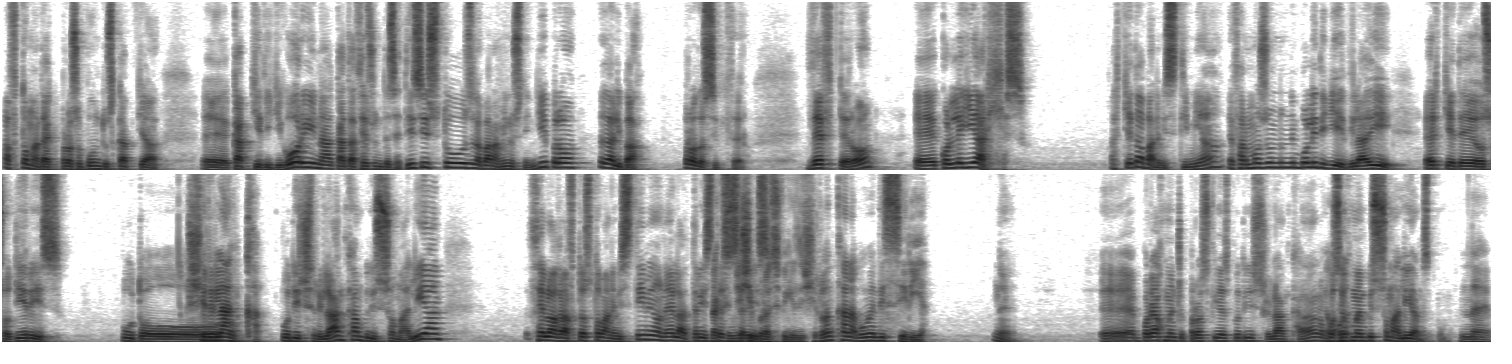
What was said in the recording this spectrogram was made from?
αυτόματα εκπροσωπούν τους κάποια, ε, κάποιοι δικηγόροι να καταθέσουν τις αιτήσεις τους, να παραμείνουν στην Κύπρο κτλ. Πρώτο συμφέρον. Δεύτερον, ε, κολεγιάρχες. Αρκετά πανεπιστήμια εφαρμόζουν την πολιτική. Δηλαδή, έρχεται ο Σωτήρης που το... Σρι Λάνκα. που τη Σρι Λάνκα, που τη Σομαλία. Θέλω να γραφτώ στο πανεπιστήμιο, έλα Εντάξει, δεν έχει τρει-τέσσερι. πρόσφυγες στη Σρι Λάνκα, να πούμε τη Συρία. Ναι. Ε, μπορεί να έχουμε και πρόσφυγες από τη Σρι Λάνκα, όπως Έχω- έχουμε πει στη Σομαλία, ας πούμε. Ναι.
